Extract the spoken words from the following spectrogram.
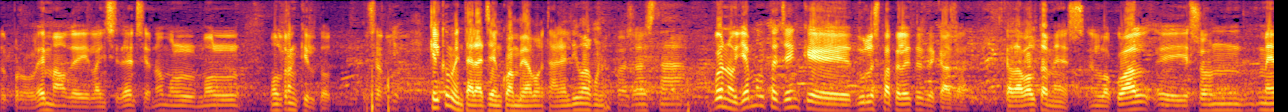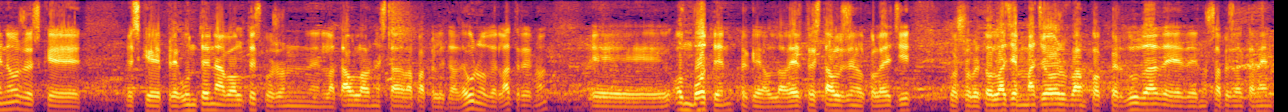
del problema o de la incidència, no? molt, molt, molt tranquil tot. Què el comenta la gent quan ve a votar? El diu alguna cosa? Està... Bueno, hi ha molta gent que du les papeletes de casa, cada volta més, en la qual eh, són menys és que és que pregunten a voltes pues, on, en la taula on està la papeleta d'un o de l'altre, no? eh, on voten, perquè al haver tres taules en el col·legi, pues, sobretot la gent major va un poc perduda, de, de no sap exactament,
